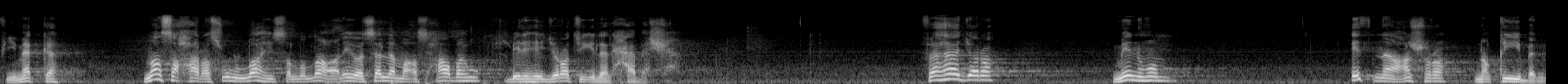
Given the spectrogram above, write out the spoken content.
في مكة نصح رسول الله صلى الله عليه وسلم أصحابه بالهجرة إلى الحبشة. فهاجر منهم اثنا عشر نقيبا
